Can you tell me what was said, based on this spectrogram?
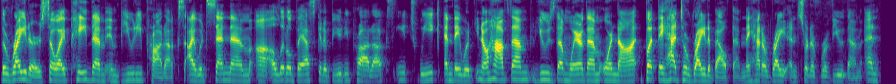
the writers. So I paid them in beauty products. I would send them uh, a little basket of beauty products each week and they would, you know, have them, use them, wear them or not, but they had to write about them. They had to write and sort of review them. And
